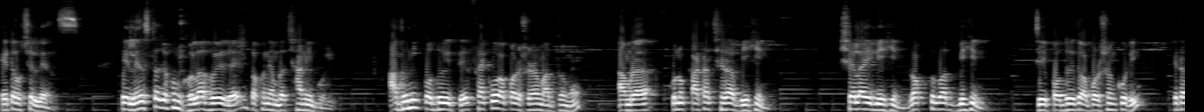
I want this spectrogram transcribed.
এটা হচ্ছে লেন্স। এই লেন্সটা যখন ঘোলা হয়ে যায়, তখনই আমরা ছানি বলি। আধুনিক পদ্ধতিতে ফ্যাকো অপারেশনের মাধ্যমে আমরা কোনো কাটা ছেঁড়া বিহীন সেলাইবিহীন, রক্তপাতবিহীন যে পদ্ধতিতে অপারেশন করি, এটা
